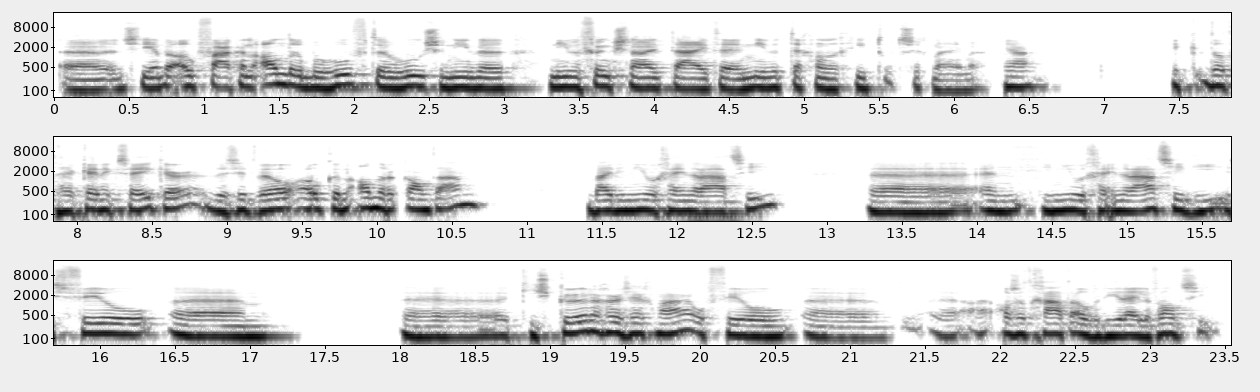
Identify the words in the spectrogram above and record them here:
Uh, dus die hebben ook vaak een andere behoefte hoe ze nieuwe, nieuwe functionaliteiten en nieuwe technologie tot zich nemen. Ja, ik, dat herken ik zeker. Er zit wel ook een andere kant aan bij die nieuwe generatie. Uh, en die nieuwe generatie die is veel uh, uh, kieskeuriger, zeg maar. Of veel, als het gaat over die relevantie.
